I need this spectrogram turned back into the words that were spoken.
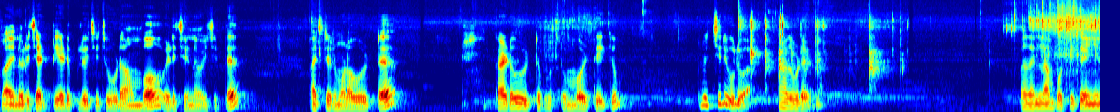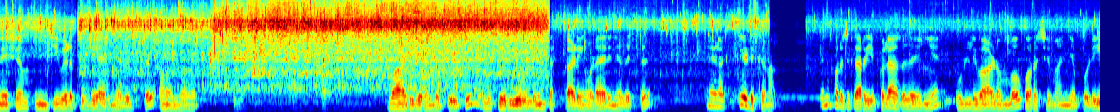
അപ്പോൾ അതിനൊരു ചട്ടി അടുപ്പിൽ വെച്ച് ചൂടാകുമ്പോൾ വെളിച്ചെണ്ണ ഒഴിച്ചിട്ട് വറ്റൽമുളക് ഇട്ട് കടുവ് ഇട്ട് പൊട്ടുമ്പോഴത്തേക്കും ഒരു ഇച്ചിരി ഉലുവ അതുകൂടെ ഇടണം. അതെല്ലാം പൊട്ടിക്കഴിഞ്ഞതിന് ശേഷം ഇഞ്ചി വെളുത്തുള്ളി അരിഞ്ഞതിട്ട് ഒന്ന് വാടി വരുമ്പോഴത്തേക്കും ഒന്ന് ചെറിയ ഉള്ളിയും തക്കാളിയും കൂടെ അരിഞ്ഞതിട്ട് ഇളക്കി എടുക്കണം പിന്നെ കുറച്ച് കറിവേപ്പില അത് കഴിഞ്ഞ് ഉള്ളി വാടുമ്പോൾ കുറച്ച് മഞ്ഞൾപ്പൊടി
